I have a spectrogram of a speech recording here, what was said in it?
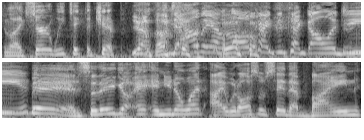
And like, sir, we take the chip. yeah. Now they have all kinds of technology. Man, so there you go. And, and you know what? I would also say that buying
